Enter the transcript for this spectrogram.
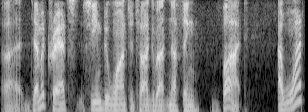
Uh, Democrats seem to want to talk about nothing but. I want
